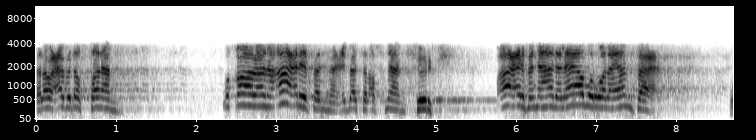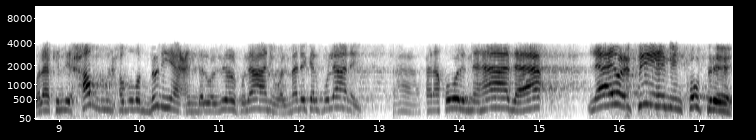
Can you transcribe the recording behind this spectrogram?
فلو عبد الصنم وقال أنا أعرف أن عبادة الأصنام شرك وأعرف أن هذا لا يضر ولا ينفع ولكن لي حظ من حظوظ الدنيا عند الوزير الفلاني والملك الفلاني فنقول إن هذا لا يعفيه من كفره.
